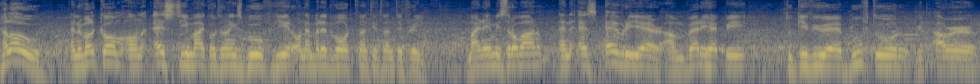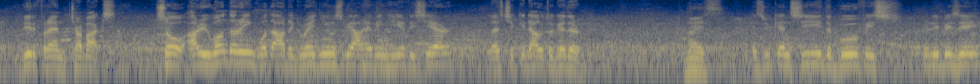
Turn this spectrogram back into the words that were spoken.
Hello and welcome on ST Microelectronics booth here on Embedded World 2023. My name is Roman and as every year I'm very happy to give you a booth tour with our dear friend Charbax. So are you wondering what are the great news we are having here this year? Let's check it out together. Nice. As you can see the booth is pretty busy.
